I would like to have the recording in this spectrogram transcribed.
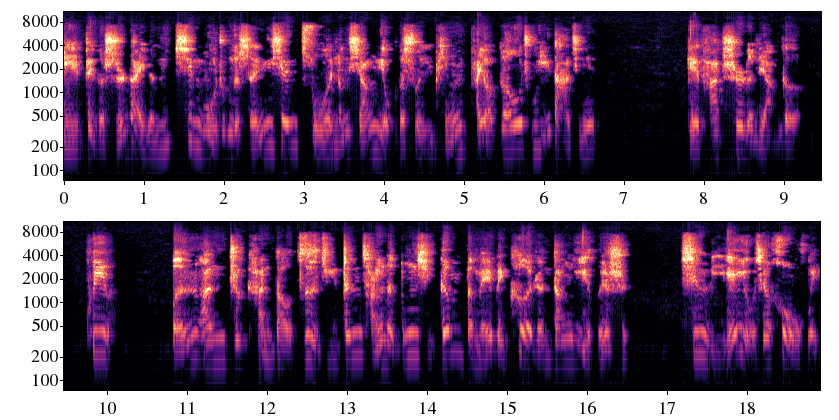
比这个时代人心目中的神仙所能享有的水平还要高出一大截。给他吃了两个，亏了。文安之看到自己珍藏的东西根本没被客人当一回事，心里也有些后悔。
